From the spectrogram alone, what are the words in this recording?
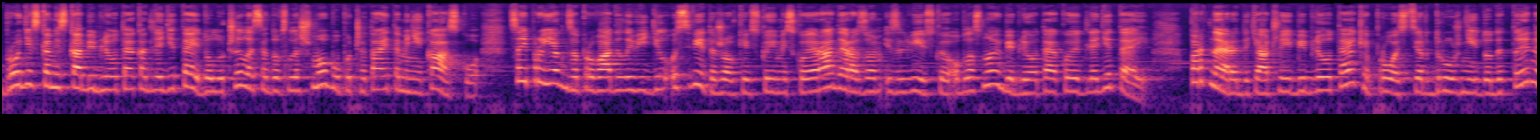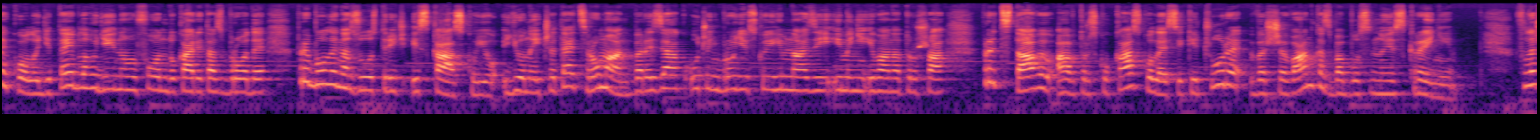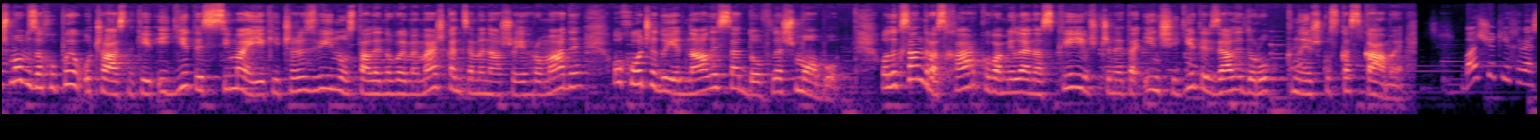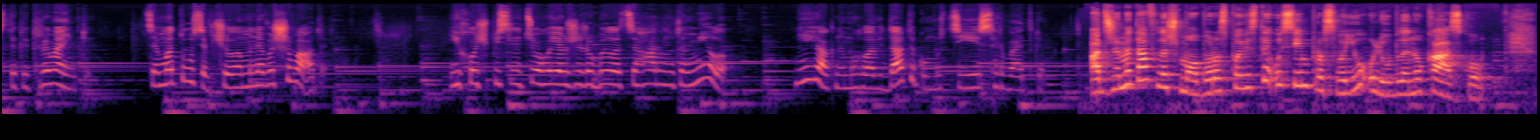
Бродівська міська бібліотека для дітей долучилася до флешмобу Почитайте мені казку. Цей проєкт запровадили відділ освіти Жовківської міської ради разом із Львівською обласною бібліотекою для дітей. Партнери дитячої бібліотеки Простір дружній до дитини коло дітей благодійного фонду Карітас Броди прибули на зустріч із казкою. Юний читець Роман Березяк, учень Бродівської гімназії імені Івана Труша, представив авторську казку Лесі Кічури Вишиванка з бабусиної скрині. Флешмоб захопив учасників і діти з сімей, які через війну стали новими мешканцями нашої громади, охоче доєдналися до флешмобу. Олександра з Харкова, Мілена з Київщини та інші діти взяли до рук книжку з казками. Бачу, які хрестики кривенькі. Це матуся вчила мене вишивати. І хоч після цього я вже робила це гарно та вміло, ніяк не могла віддати комусь цієї серветки. Адже мета флешмобу розповісти усім про свою улюблену казку.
